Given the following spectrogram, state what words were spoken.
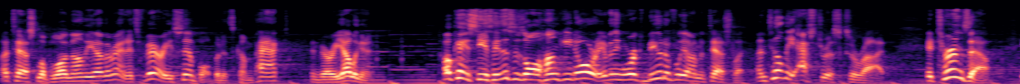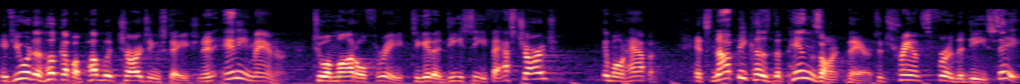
a Tesla plug on the other end. It's very simple, but it's compact and very elegant. Okay, so you say this is all hunky-dory, everything works beautifully on a Tesla, until the asterisks arrive. It turns out, if you were to hook up a public charging station in any manner to a Model 3 to get a DC fast charge, it won't happen. It's not because the pins aren't there to transfer the DC.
